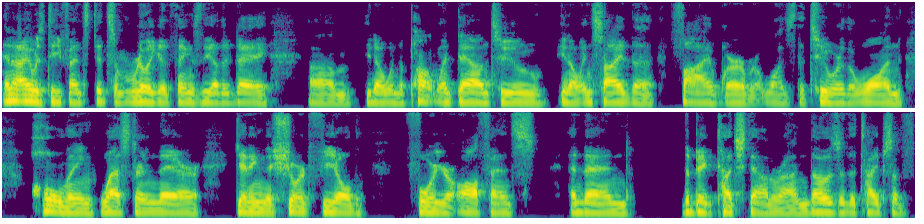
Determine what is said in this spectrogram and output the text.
And Iowa's defense did some really good things the other day um, you know, when the punt went down to, you know, inside the five, wherever it was, the two or the one, holding Western there, getting the short field for your offense, and then the big touchdown run. Those are the types of,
